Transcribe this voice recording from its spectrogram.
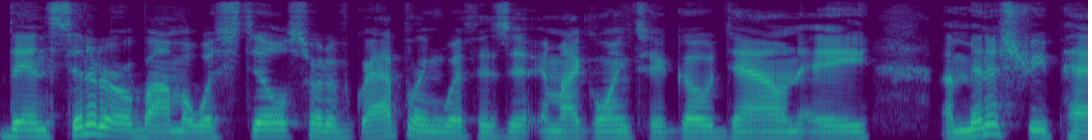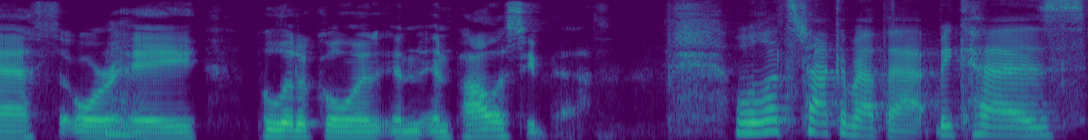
then Senator Obama, was still sort of grappling with: is it am I going to go down a a ministry path or yeah. a political and, and, and policy path? Well, let's talk about that because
